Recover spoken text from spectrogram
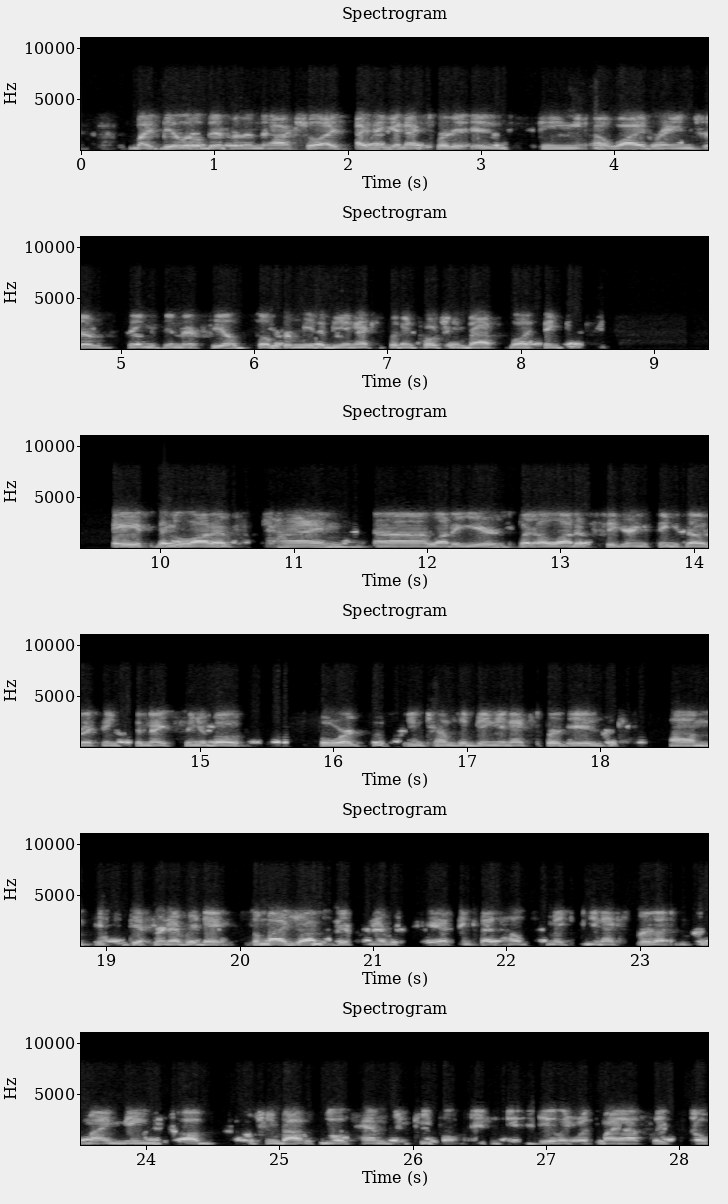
might be a little different than the actual. I, I think an expert is seeing a wide range of things in their field. So for me to be an expert in coaching basketball, I think a it's been a lot of time, uh, a lot of years, but a lot of figuring things out. I think the nice thing about sport in terms of being an expert is um, it's different every day. So my job is different every day. I think that helps make me an expert. Uh, My main job coaching basketball is handling people and, and dealing with my athletes. So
